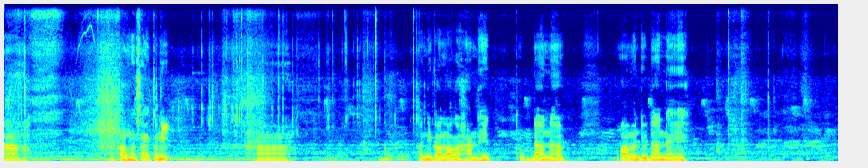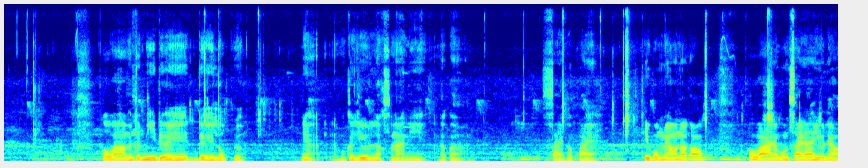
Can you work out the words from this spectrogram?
อ่าแล้วก็มาใส่ตัวนี้ อ่า อันนี้ก็เราก็หันให้ถูกด้านนะครับ ว่ามันอยู่ด้านไหน เพราะว่ามันจะมีเดือยเดือยหลบอยู่ เนี่ยแล้วมันก็อยู่ลักษณะนี้แล้วก็ใส่เข้าไป ที่ผมไม่เอาน็อตออก เพราะว่าเดี๋ยวผมใส่ได้อยู่แล้ว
